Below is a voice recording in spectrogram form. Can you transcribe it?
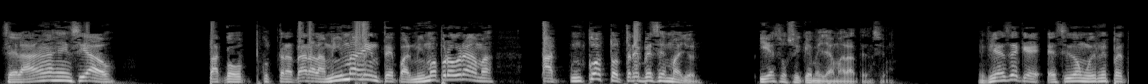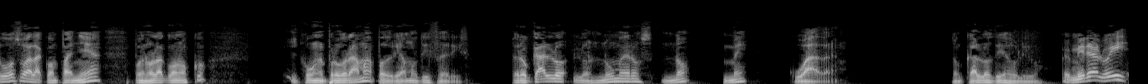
se la han agenciado para contratar a la misma gente para el mismo programa a un costo tres veces mayor. Y eso sí que me llama la atención. Y fíjense que he sido muy respetuoso a la compañía, pues no la conozco, y con el programa podríamos diferir. Pero Carlos, los números no me cuadran. Don Carlos Díaz Olivo. Pues mira, Luis,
